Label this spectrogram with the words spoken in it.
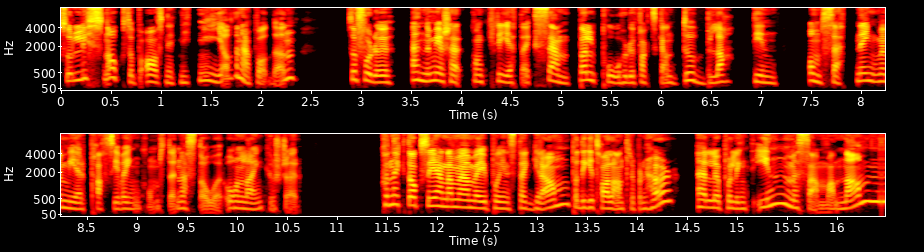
så lyssna också på avsnitt 99 av den här podden så får du ännu mer så konkreta exempel på hur du faktiskt kan dubbla din omsättning med mer passiva inkomster nästa år och onlinekurser. Connecta också gärna med mig på Instagram på digital entreprenör eller på LinkedIn med samma namn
